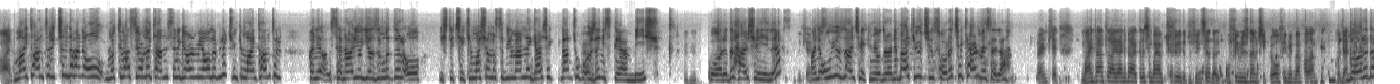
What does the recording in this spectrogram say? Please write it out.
Aynen. Mindhunter için de hani o motivasyonda kendisini görmüyor olabilir. Çünkü Mindhunter hani senaryo yazımıdır o işte çekim aşaması bilmem ne gerçekten çok Evet. özen isteyen bir iş. Hı hı. Bu arada her şeyiyle. Kesinlikle. Hani o yüzden çekmiyordur. Hani belki 3 yıl sonra çeker mesela. Belki. Mindhunter yani bir arkadaşım bayağı bir küfür ediyordu Fincher'a da bu film yüzünden mi çekmiyor? O filmi ben falan diye. Bu arada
